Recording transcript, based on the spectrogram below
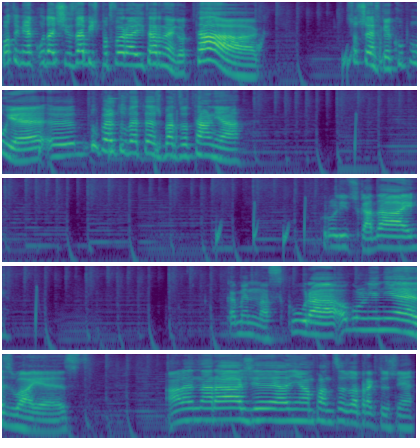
Po tym jak uda ci się zabić potwora elitarnego, tak! Soczewkę kupuję. Yy, też bardzo tania. Króliczka daj. Kamienna skóra. Ogólnie niezła jest. Ale na razie ja nie mam pancerza praktycznie.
